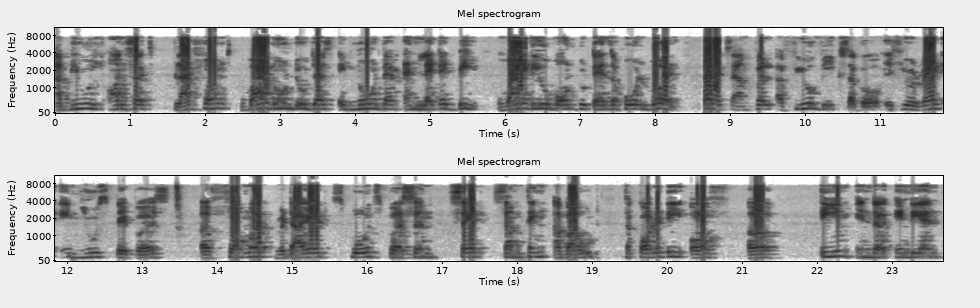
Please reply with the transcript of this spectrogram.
abused on such platforms? Why don't you just ignore them and let it be? Why do you want to tell the whole world? For example, a few weeks ago, if you read in newspapers, a former retired sports person said something about the quality of a team in the Indian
